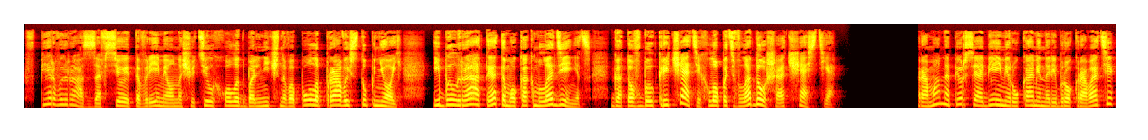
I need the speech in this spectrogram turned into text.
В первый раз за все это время он ощутил холод больничного пола правой ступней и был рад этому, как младенец, готов был кричать и хлопать в ладоши от счастья. Роман оперся обеими руками на ребро кровати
